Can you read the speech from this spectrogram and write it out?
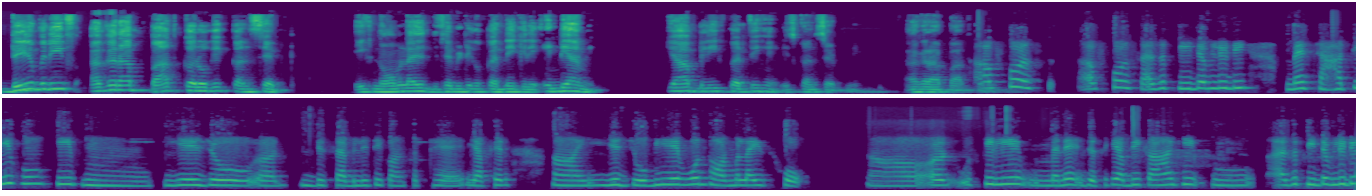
डू यू बिलीव अगर आप बात करोगे कंसेप्ट एक नॉर्मलाइज डिसेबिलिटी को करने के लिए इंडिया में क्या आप बिलीव करते हैं इस कंसेप्ट में अगर आप बात करें of course of course as a PWD मैं चाहती हूँ कि ये जो डिसेबिलिटी कॉन्सेप्ट है या फिर ये जो भी है वो नॉर्मलाइज हो। और उसके लिए मैंने जैसे कि अभी कहा कि एज ए पीडब्ल्यूडी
